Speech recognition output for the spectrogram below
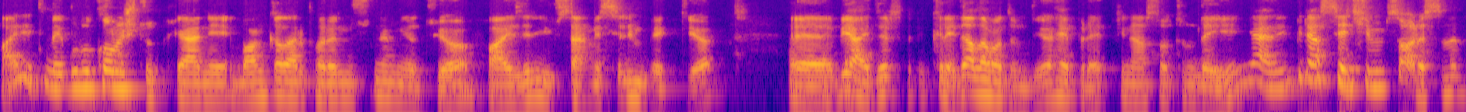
Hayrettin Bey bunu konuştuk. Yani bankalar paranın üstüne mi yatıyor? Faizlerin yükselmesini mi bekliyor? Ee, bir aydır kredi alamadım diyor. Hep red, finans notum da iyi. Yani biraz seçim sonrasını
